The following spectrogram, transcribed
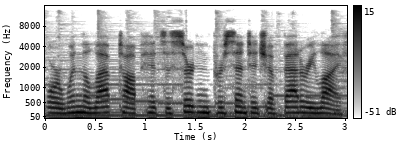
or when the laptop hits a certain percentage of battery life.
